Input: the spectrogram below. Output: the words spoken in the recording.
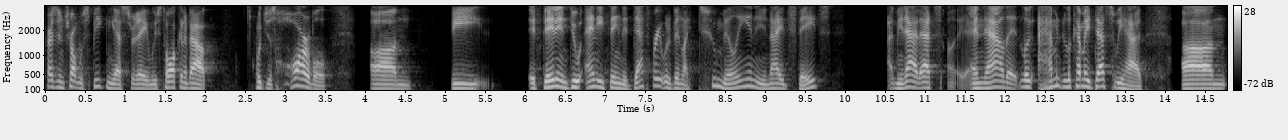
President Trump was speaking yesterday and we was talking about, which is horrible, um, the if they didn't do anything, the death rate would have been like two million in the United States. I mean that that's uh, and now that look how many look how many deaths we had. Um,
